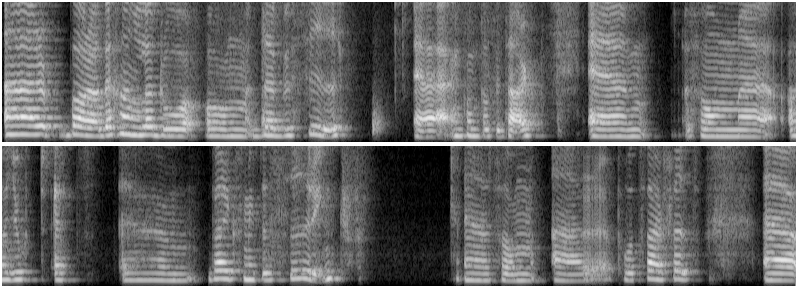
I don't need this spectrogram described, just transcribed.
är bara, det handlar då om Debussy, en kompositör, eh, som eh, har gjort ett eh, verk som heter Syrinx, eh, som är på tvärflöjt. Eh,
